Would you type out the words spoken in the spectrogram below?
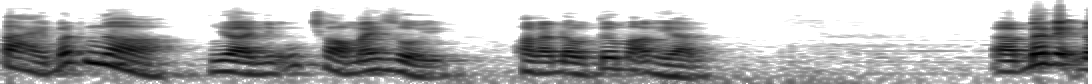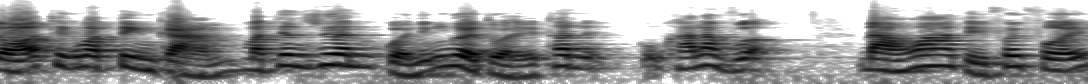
tài bất ngờ nhờ những trò may rủi hoặc là đầu tư mạo hiểm. À, bên cạnh đó thì cái mặt tình cảm mặt nhân duyên của những người tuổi thân ấy cũng khá là vượng. Đào hoa thì phơi phới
